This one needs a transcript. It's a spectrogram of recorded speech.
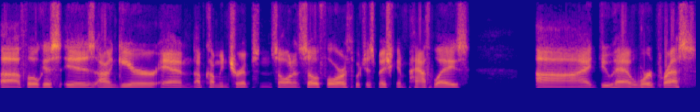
uh, focus is on gear and upcoming trips and so on and so forth, which is Michigan Pathways. Uh, I do have WordPress,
